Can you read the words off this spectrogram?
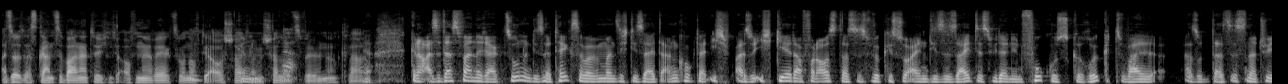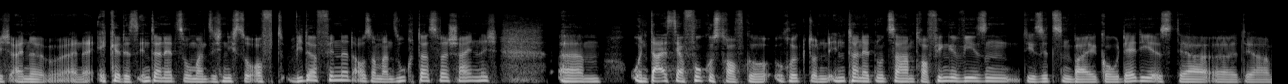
Also das Ganze war natürlich auch eine Reaktion auf die Ausschreitung genau. in Charlottesville, ne? klar. Ja. Genau, also das war eine Reaktion in dieser Text, aber wenn man sich die Seite anguckt hat, ich, also ich gehe davon aus, dass es wirklich so ein, diese Seite ist wieder in den Fokus gerückt, weil also das ist natürlich eine, eine Ecke des Internets, wo man sich nicht so oft wiederfindet, außer man sucht das wahrscheinlich. Ähm, und da ist der Fokus drauf gerückt und Internetnutzer haben darauf hingewiesen, die sitzen bei GoDaddy, ist der, äh, der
